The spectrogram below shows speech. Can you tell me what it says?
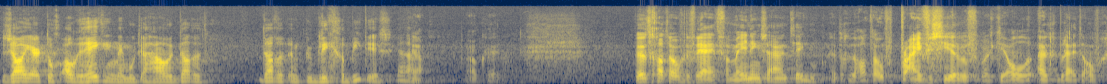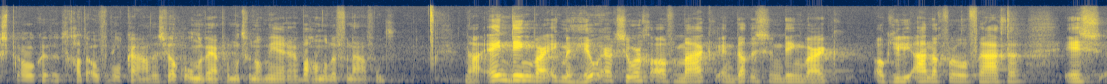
zou je er toch ook rekening mee moeten houden dat het, dat het een publiek gebied is. Ja, ja oké. Okay. We hebben het gehad over de vrijheid van meningsuiting. We hebben het gehad over privacy, daar hebben we vorige keer al uitgebreid over gesproken. We hebben het gehad over blokkades. Welke onderwerpen moeten we nog meer behandelen vanavond? Nou, één ding waar ik me heel erg zorgen over maak, en dat is een ding waar ik ook jullie aandacht voor wil vragen, is uh,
